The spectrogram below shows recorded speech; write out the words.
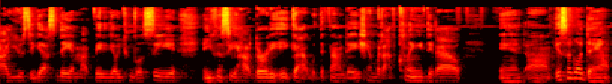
I used it yesterday in my video. You can go see it, and you can see how dirty it got with the foundation. But I've cleaned it out, and um, it's a little damp.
